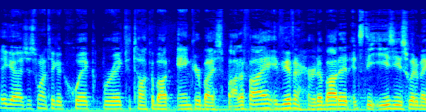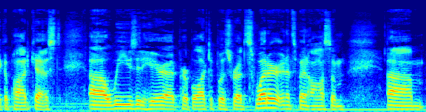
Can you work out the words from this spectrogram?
Hey guys, just want to take a quick break to talk about Anchor by Spotify. If you haven't heard about it, it's the easiest way to make a podcast. Uh, we use it here at Purple Octopus Red Sweater, and it's been awesome. Um,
